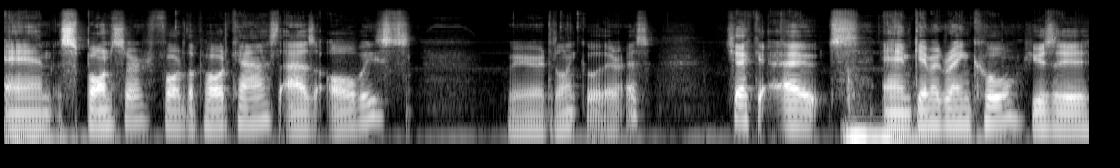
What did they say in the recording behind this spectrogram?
um, sponsor for the podcast, as always. Where did the link go? There it is. Check it out, um, Gamer Grind Co. Use the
